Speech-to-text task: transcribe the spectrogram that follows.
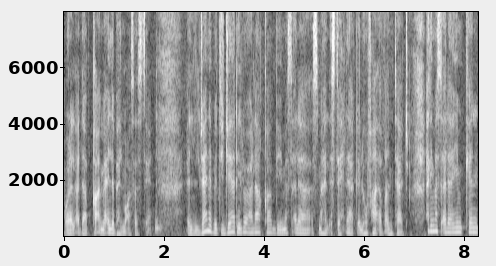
ولا الأداب قائمة إلا بهالمؤسستين. الجانب التجاري له علاقة بمسألة اسمها الاستهلاك اللي هو فائض إنتاج. هذه مسألة يمكن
